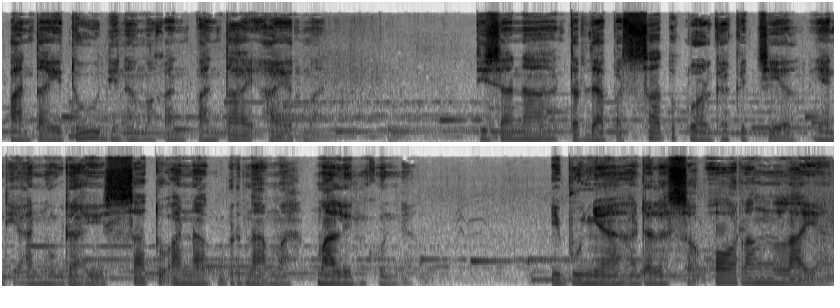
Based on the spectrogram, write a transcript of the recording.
Pantai itu dinamakan Pantai Air Mani. Di sana terdapat satu keluarga kecil yang dianugerahi satu anak bernama Malin Kundang. Ibunya adalah seorang nelayan.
